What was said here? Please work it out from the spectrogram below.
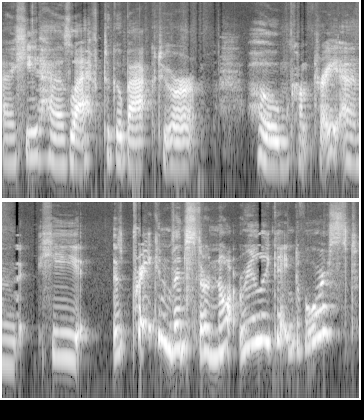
and she has left to go back to her home country and he is pretty convinced they're not really getting divorced.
